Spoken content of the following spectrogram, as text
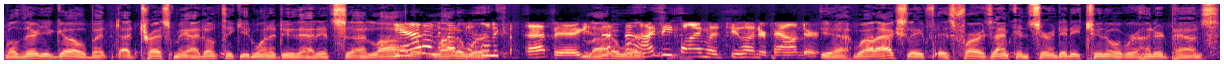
well, there you go. But uh, trust me, I don't think you'd want to do that. It's a lot, yeah, I of, don't lot of work. want to go that big. A Lot of work. I'd be fine with 200 pounder. Yeah, well, actually, as far as I'm concerned, any tuna over 100 pounds,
